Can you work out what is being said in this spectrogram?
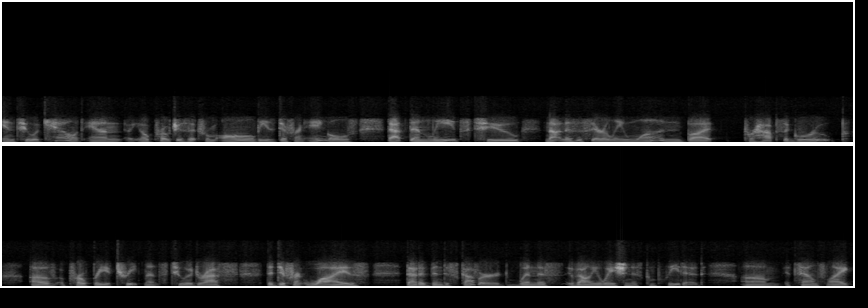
into account and you know, approaches it from all these different angles that then leads to not necessarily one but perhaps a group of appropriate treatments to address the different whys that have been discovered when this evaluation is completed. Um, it sounds like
